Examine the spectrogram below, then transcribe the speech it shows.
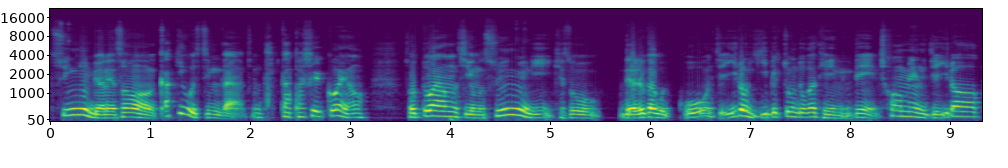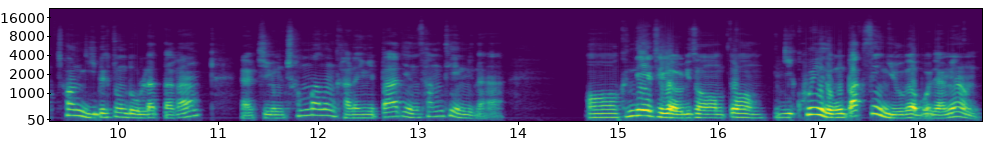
수익률 면에서 깎이고 있습니다. 좀 답답하실 거예요. 저 또한 지금 수익률이 계속 내려가고 있고, 이제 1억 200 정도가 돼 있는데, 처음에는 이제 1억 1200 정도 올랐다가, 지금 1000만원 가량이 빠진 상태입니다. 어, 근데 제가 여기서 또 이 코인이 너무 빡센 이유가 뭐냐면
